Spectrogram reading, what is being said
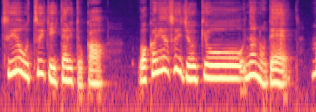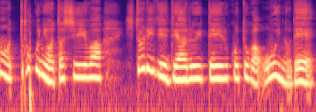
杖をついていたりとか、わかりやすい状況なので、まあ特に私は一人で出歩いていることが多いので、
